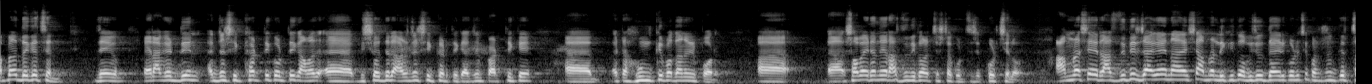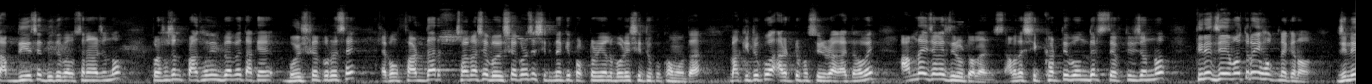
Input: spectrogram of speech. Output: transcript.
আপনারা দেখেছেন যে, এর আগের দিন একজন শিক্ষার্থী কর্তৃক আমাদের বিশ্ববিদ্যালয়ের আরেকজন শিক্ষার্থীকে, একজন প্রার্থীকে একটা হুমকি প্রদানের পর সবাই এটা নিয়ে রাজনীতি করার চেষ্টা করতে করছিল। আমরা সেই রাজনীতির জায়গায় না এসে আমরা লিখিত অভিযোগ দায়ের করেছি, প্রশাসনকে চাপ দিয়েছে, দ্রুত ব্যবস্থা নেওয়ার জন্য। প্রশাসন প্রাথমিকভাবে তাকে বহিষ্কার করেছে এবং ফার্দার ছয় মাসে বহিষ্কার করেছে, সেটি নাকি প্রক্টোরিয়াল বোর্ডে সেটুকু ক্ষমতা। বাকিটুকু আরেকটু প্রসিডিউর আগাতে হবে। আমরা এই জায়গায় জিরো টলারেন্স আমাদের শিক্ষার্থী বোনদের সেফটির জন্য তিনি যে মতোই হোক না কেন, যিনি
